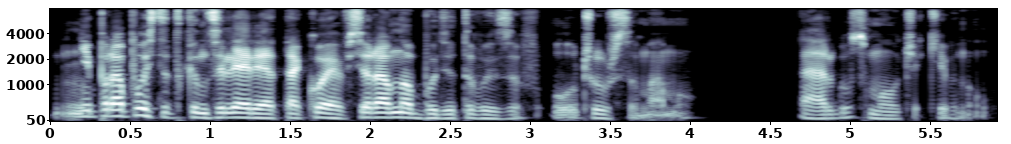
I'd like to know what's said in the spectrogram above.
Не пропустит канцелярия такое, все равно будет вызов. Лучше уж самому». Аргус молча кивнул.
